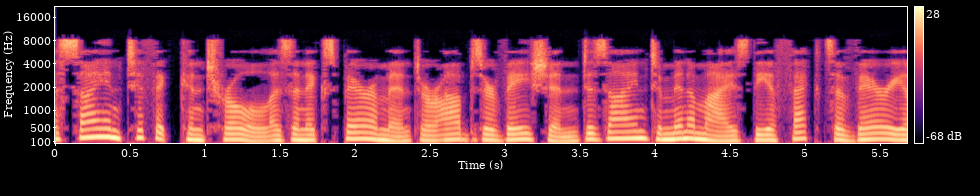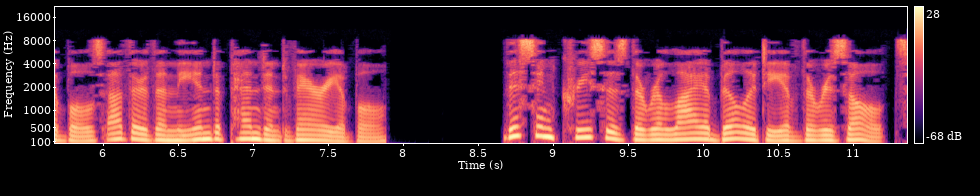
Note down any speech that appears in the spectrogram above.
A scientific control is an experiment or observation designed to minimize the effects of variables other than the independent variable. This increases the reliability of the results,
